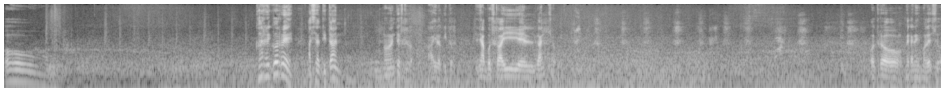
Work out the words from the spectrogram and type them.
Oh. Corre, corre. Hacia el titán. Normalmente esto... Ahí lo quito. Tenía puesto ahí el gancho. Otro mecanismo de esos.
